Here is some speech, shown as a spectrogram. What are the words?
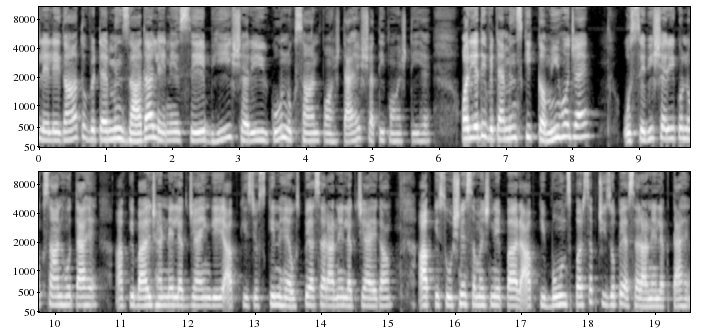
ले लेगा तो विटामिन ज़्यादा लेने से भी शरीर को नुकसान पहुँचता है, क्षति पहुँचती है। और यदि विटामिन की कमी हो जाए उससे भी शरीर को नुकसान होता है। आपके बाल झड़ने लग जाएँगे, आपकी जो स्किन है उस पर असर आने लग जाएगा। आपके सोचने समझने पर, आपकी बोन्स पर सब चीज़ों पे असर आने लगता है।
